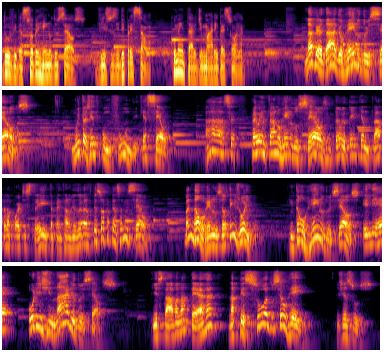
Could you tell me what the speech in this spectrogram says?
Dúvidas sobre Reino dos Céus, Vícios e Depressão. Comentário de Mari Persona. Na verdade, o reino dos céus, muita gente confunde que é céu. Ah, para eu entrar no reino dos céus, então eu tenho que entrar pela porta estreita para entrar no reino dos céus. A pessoa está pensando em céu. Mas não, o reino dos céus tem joio. Então o reino dos céus, ele é originário dos céus. E estava na terra, na pessoa do seu rei, Jesus.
